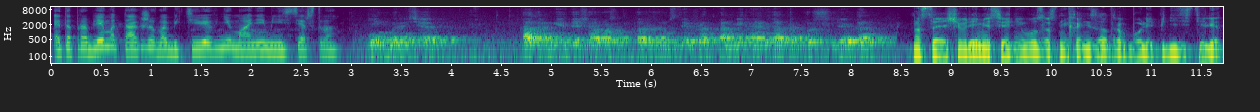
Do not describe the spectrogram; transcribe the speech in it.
Эта проблема также в объективе внимания министерства. В настоящее время средний возраст механизаторов более 50 лет.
